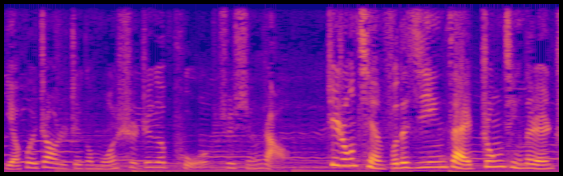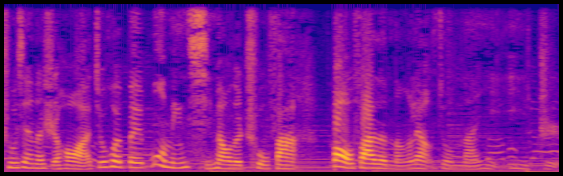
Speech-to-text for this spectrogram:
也会照着这个模式、这个谱去寻找。这种潜伏的基因在钟情的人出现的时候啊，就会被莫名其妙的触发，爆发的能量就难以抑制。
